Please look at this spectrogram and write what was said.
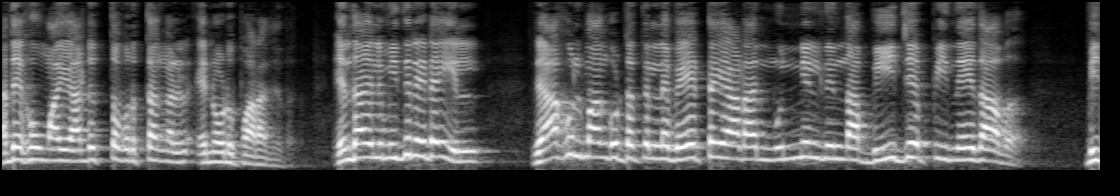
അദ്ദേഹവുമായി അടുത്ത വൃത്തങ്ങൾ എന്നോട് പറഞ്ഞത്. എന്തായാലും ഇതിനിടയിൽ രാഹുൽ മാങ്കൂട്ടത്തിലിനെ വേട്ടയാടാൻ മുന്നിൽ നിന്ന ബി നേതാവ് ബി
